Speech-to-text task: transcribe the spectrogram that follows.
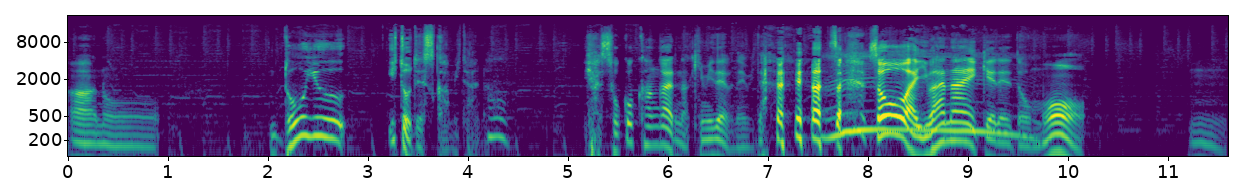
あのどういう意図ですかみたいな。いやそこ考えるのは君だよねみたいな。そうは言わないけれども、うん、うん。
